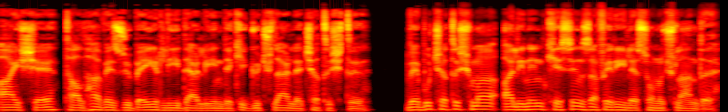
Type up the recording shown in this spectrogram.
Ayşe, Talha ve Zübeyir liderliğindeki güçlerle çatıştı ve bu çatışma Ali'nin kesin zaferiyle sonuçlandı.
